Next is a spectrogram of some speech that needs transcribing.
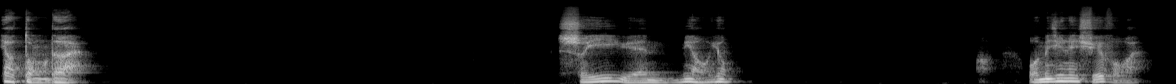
要懂得。随缘妙用啊！我们今天学佛啊，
